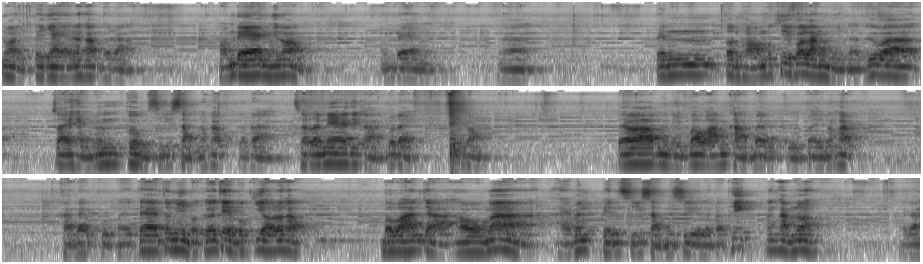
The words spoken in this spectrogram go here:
หน่อยแต่ใหญ่นะครับแล้วก็หอมแดงพี่น้องหอมแดงนะเป็นต้นหอมพวกที่ฝรั่งนี่ก็คือว่าใส่แห้งมันเพิ่มสีสันนะครับ แล้วก็สารแน่ที่ขาดบ่ได้พี่น้องแต่ว่ามื้อนี้เบาหวานขาดใบมะกรูดไปนะครับ ขาแบบขูดไปแต่ตัวนี้บะเขือเทศบะเกียวแล้วครับบะหวานจะเอามาให้มันเป็นสีสันซื่อแล้วก็พริกทั้งคำเนาะแล้วก็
